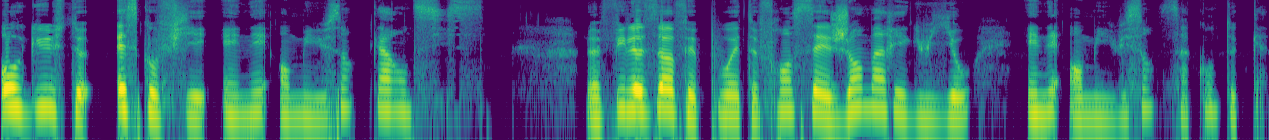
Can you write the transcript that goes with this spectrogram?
Auguste Escoffier est né en 1846. Le philosophe et poète français Jean-Marie Guyot est né en 1854.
